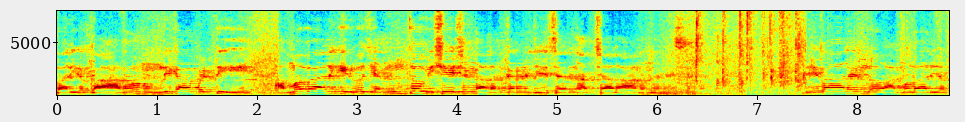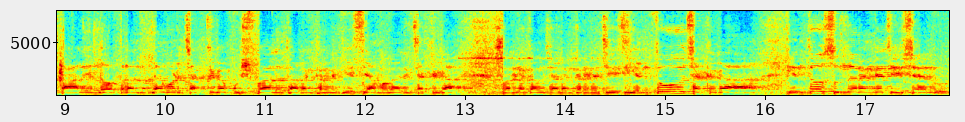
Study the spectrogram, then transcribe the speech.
వారి యొక్క ఆగమనం ఉంది కాబట్టి అమ్మవారికి ఈరోజు ఎంతో విశేషంగా అలంకరణ చేశారు. నాకు చాలా ఆనందం వేస్తున్నాను దేవాలయంలో అమ్మవారి యొక్క ఆలయం లోపలంతా కూడా చక్కగా పుష్పాలతో అలంకరణ చేసి అమ్మవారి చక్కగా స్వర్ణ కవచ అలంకరణ చేసి ఎంతో చక్కగా ఎంతో సుందరంగా చేశారు.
